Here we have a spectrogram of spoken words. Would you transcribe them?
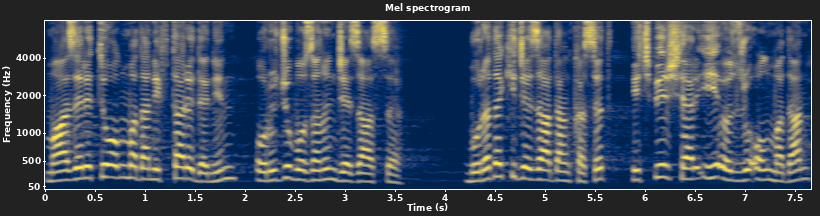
Mazereti olmadan iftar edenin, orucu bozanın cezası. Buradaki cezadan kasıt, hiçbir şer'i özrü olmadan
